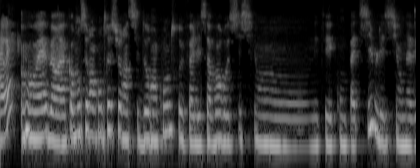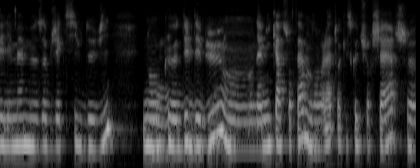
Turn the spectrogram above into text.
Ah ouais? Ouais, ben, comme on s'est rencontrés sur un site de rencontre, il fallait savoir aussi si on était compatibles et si on avait les mêmes objectifs de vie. Donc, euh, dès le début, on, a mis carte sur table en disant voilà, toi, qu'est-ce que tu recherches? Euh,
